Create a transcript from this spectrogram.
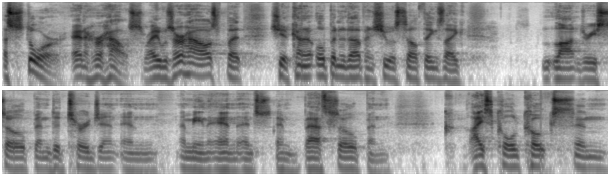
a store at her house, right? It was her house, but she had kind of opened it up and she would sell things like laundry soap and detergent and, I mean, and, and, and bath soap and ice cold cokes and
